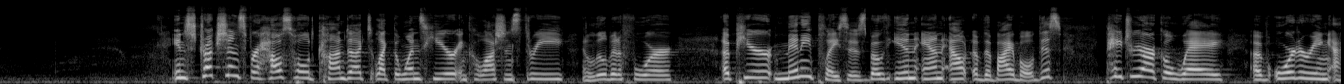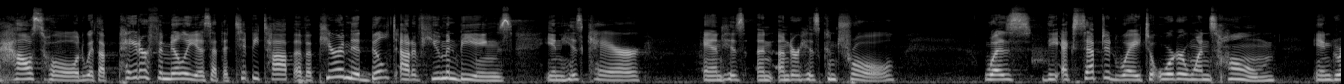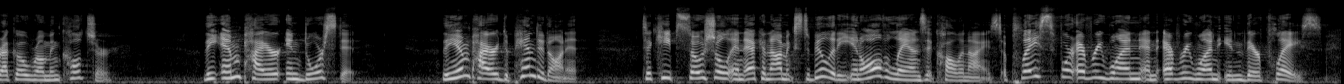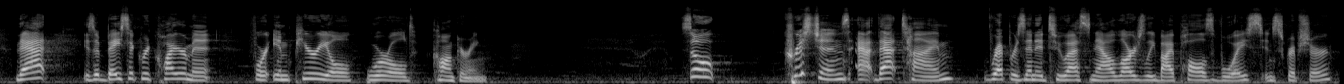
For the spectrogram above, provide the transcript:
Instructions for household conduct, like the ones here in Colossians 3 and a little bit of 4, appear many places, both in and out of the Bible. This patriarchal way of ordering a household with a paterfamilias at the tippy top of a pyramid built out of human beings in his care and, his, and under his control was the accepted way to order one's home in Greco Roman culture. The empire endorsed it, the empire depended on it to keep social and economic stability in all the lands it colonized, a place for everyone and everyone in their place. That is a basic requirement for imperial world conquering. So, Christians at that time, represented to us now largely by Paul's voice in Scripture,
